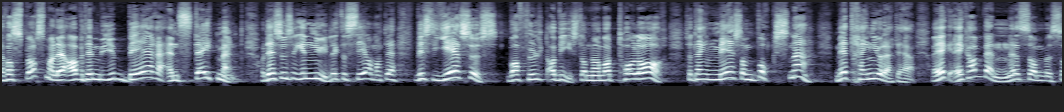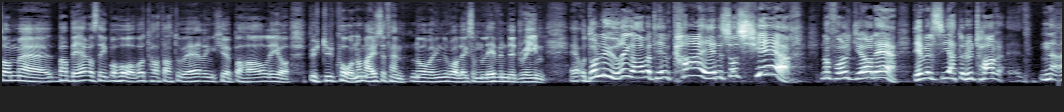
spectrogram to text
Derfor Spørsmålet er av og til mye bedre enn statement. Og Det synes jeg er nydelig å se om at det, Hvis Jesus var fullt av visdom da han var tolv år, så tenker vi som voksne vi trenger jo dette her. Og Jeg, jeg har venner som, som eh, barberer seg på hodet tar tatovering, kjøper Harley og bytter ut kona mi som 15 år yngre og liksom live in the dream. Eh, og Da lurer jeg av og til hva er det som skjer? Når folk gjør det. Det vil si at du tar, nei,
